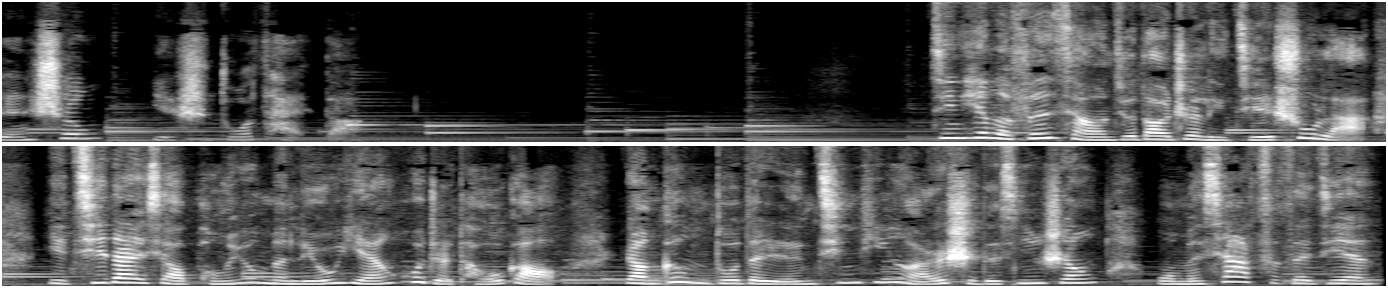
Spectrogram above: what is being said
人生也是多彩的。今天的分享就到这里结束啦，也期待小朋友们留言或者投稿，让更多的人倾听儿时的心声。我们下次再见。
